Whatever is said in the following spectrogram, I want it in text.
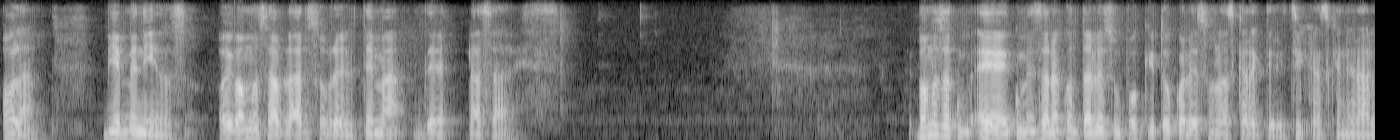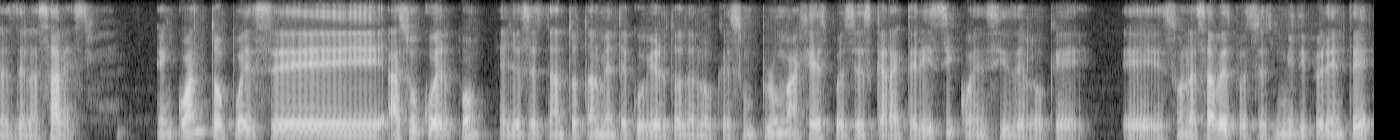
Hola, bienvenidos. Hoy vamos a hablar sobre el tema de las aves. Vamos a eh, comenzar a contarles un poquito cuáles son las características generales de las aves. En cuanto pues eh, a su cuerpo, ellos están totalmente cubiertos de lo que es un plumaje, pues es característico en sí de lo que eh, son las aves, pues es muy diferente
